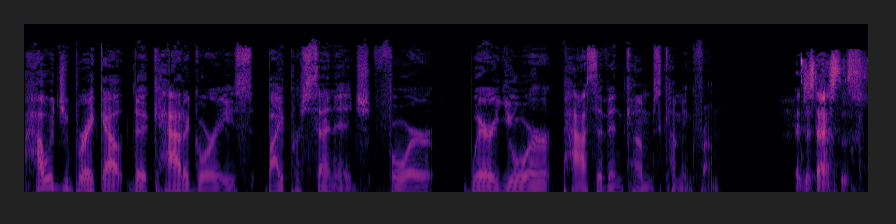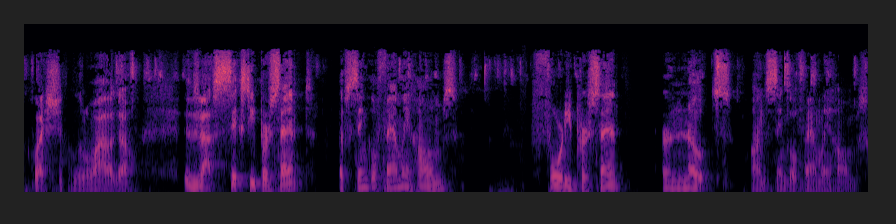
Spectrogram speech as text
how would you break out the categories by percentage for where your passive income's coming from? I just asked this question a little while ago. It was about 60% of single family homes, 40% are notes on single family homes.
